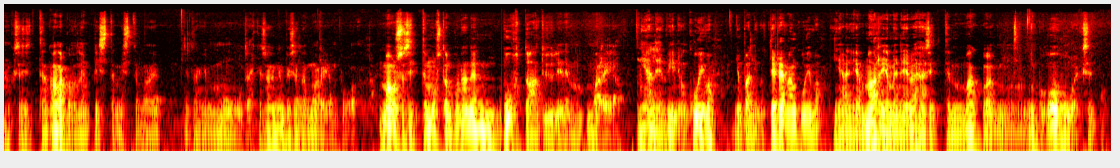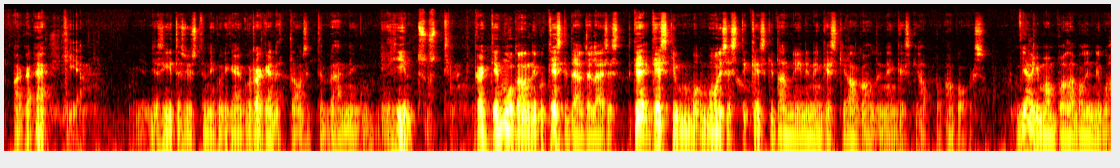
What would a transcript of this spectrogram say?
Onko se sitten alkoholin pistämistä vai jotakin muuta? Ehkä se on enemmän siellä marjan puolella. Maussa sitten mustanpunainen puhtaan tyylinen marja. Jälleen viini on kuiva, jopa niin kuin terevän kuiva. Ja, ja marja menee vähän sitten niin kuin ohueksi aika äkkiä. Ja siitä syystä niin kuin ikään kuin rakennetta on sitten vähän niin kuin hintsusti kaikkea muuta on niin keskitäyteläisesti, ke, keskimoisesti, keskitanniininen, keskialkoholinen, keskihapokas. Jälkimaan puolella mä olin niin kuin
